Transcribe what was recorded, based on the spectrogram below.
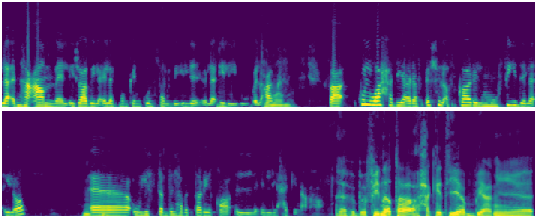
لأنها عامة الإيجابي لإلك ممكن يكون سلبي إلي- لإلي وبالعكس فكل واحد يعرف إيش الأفكار المفيدة لإله. آه ويستبدلها بالطريقة اللي حكيناها. آه، في نقطة حكيتيها يعني آه،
